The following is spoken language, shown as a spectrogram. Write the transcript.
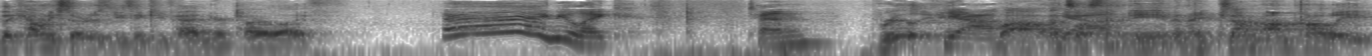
like, how many sodas do you think you've had in your entire life? Eh, maybe like ten. Really? Yeah, Wow, that's less than me even. Because I'm, I'm probably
